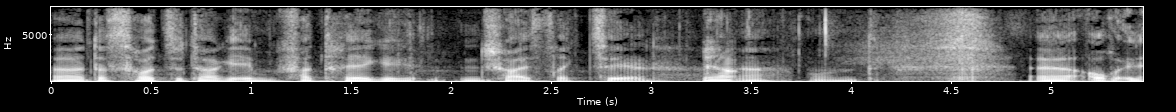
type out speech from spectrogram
ja, dass heutzutage eben Verträge in Scheißdreck zählen. Ja. und äh, auch, in,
